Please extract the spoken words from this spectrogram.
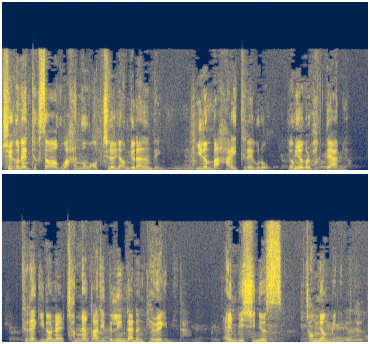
최근엔 특성화구와 항공 업체를 연결하는 등 이른바 하이트랙으로 영역을 확대하며 트랙 인원을 1000명까지 늘린다는 계획입니다. MBC 뉴스 정영민입니다.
